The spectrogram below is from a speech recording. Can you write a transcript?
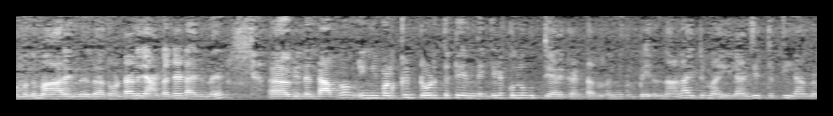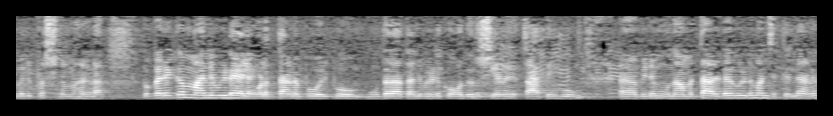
മാറി മാറുന്നത് അതുകൊണ്ടാണ് ഞാൻ തന്നെ ഇടായിരുന്നത് പിന്നെന്താ അപ്പം ഇനി ഇവൾക്ക് ഇട്ട് കൊടുത്തിട്ട് എന്തെങ്കിലുമൊക്കെ ഒന്ന് കുത്തി അരക്കണ്ട ഇനിയിപ്പോ പെരുന്നാളായിട്ട് മൈലാഞ്ചി ഇട്ടിട്ടില്ല എന്നുള്ളൊരു പ്രശ്നം വേണ്ട. ഇപ്പൊ ഇവരൊക്കെ അമ്മാന്റെ വീട് ഏലംകുളത്താണ്. ഇപ്പൊ ഒരു പോവും. മൂത്ത താത്താന്റെ വീട് കോതൃശിയാണ് താത്തയും പോവും. പിന്നെ മൂന്നാമത്തെ ആളുടെ വീട് മഞ്ചക്കല്ലാണ്.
